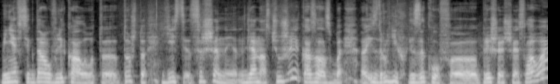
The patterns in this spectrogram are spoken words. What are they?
Меня всегда увлекало вот э, то, что есть совершенно для нас чужие, казалось бы, э, из других языков э, пришедшие слова,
